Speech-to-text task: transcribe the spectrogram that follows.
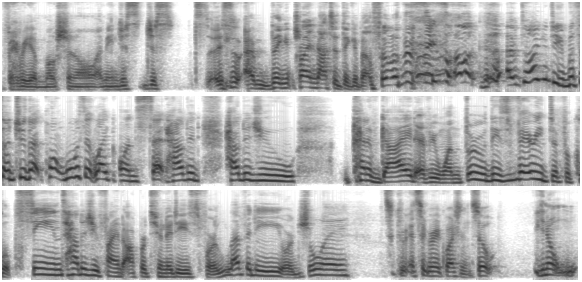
very emotional. I mean, just, just. It's, I'm thinking, trying not to think about some of the while I'm talking to you. But so to that point, what was it like on set? How did how did you kind of guide everyone through these very difficult scenes? How did you find opportunities for levity or joy? It's a, a great question. So, you know,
